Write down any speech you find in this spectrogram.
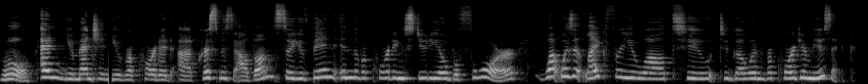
Cool. And you mentioned you recorded a Christmas album, so you've been in the recording studio before. What was it like for you all to to go and record your music?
